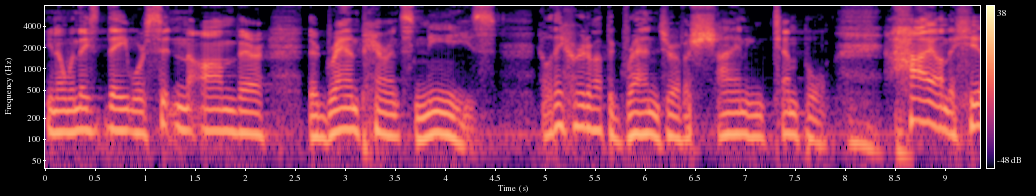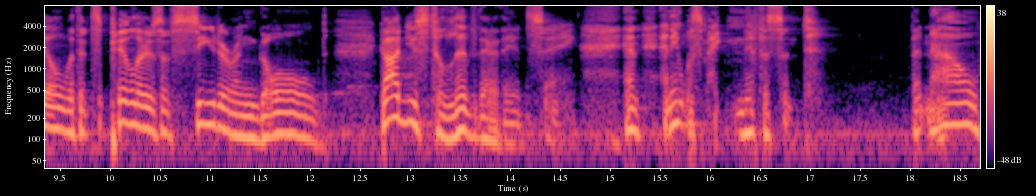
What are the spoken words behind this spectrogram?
You know, when they, they were sitting on their, their grandparents' knees know, they heard about the grandeur of a shining temple high on the hill with its pillars of cedar and gold. God used to live there, they'd say. And, and it was magnificent. But now,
